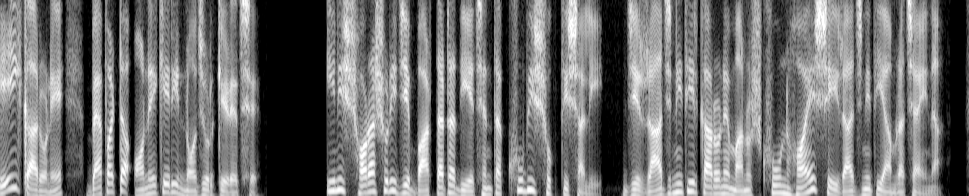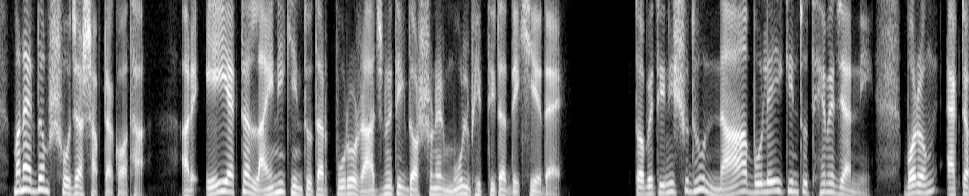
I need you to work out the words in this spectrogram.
এই কারণে ব্যাপারটা অনেকেরই নজর কেড়েছে। ইনি সরাসরি যে বার্তাটা দিয়েছেন তা খুবই শক্তিশালী, যে রাজনীতির কারণে মানুষ খুন হয় সেই রাজনীতি আমরা চাই না। মানে একদম সোজা সাপটা কথা। আর এই একটা লাইনই কিন্তু তার পুরো রাজনৈতিক দর্শনের মূল ভিত্তিটা দেখিয়ে দেয়। তবে তিনি শুধু না বলেই কিন্তু থেমে যাননি, বরং একটা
